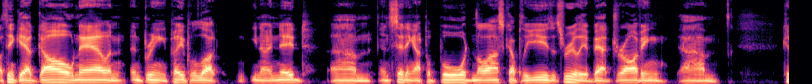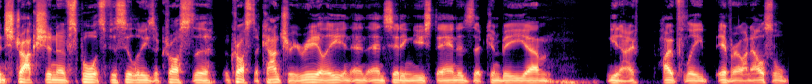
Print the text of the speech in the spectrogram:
I think our goal now and, and bringing people like you know Ned um, and setting up a board in the last couple of years, it's really about driving um, construction of sports facilities across the across the country, really, and, and, and setting new standards that can be, um, you know, hopefully everyone else will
